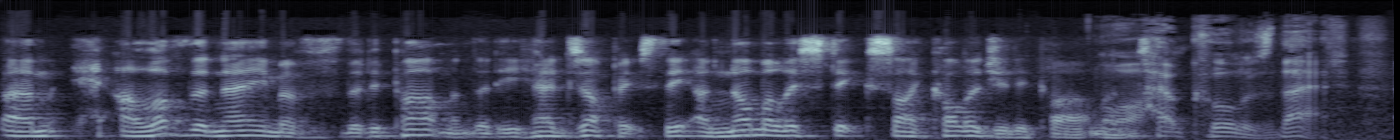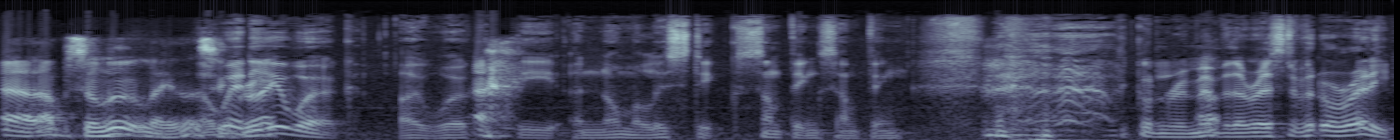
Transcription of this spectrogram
Um, I love the name of the department that he heads up. It's the Anomalistic Psychology Department. Oh, how cool is that? Absolutely. That's Oh, a where great do you work? I work at the anomalistic something something. I couldn't remember the rest of it already.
